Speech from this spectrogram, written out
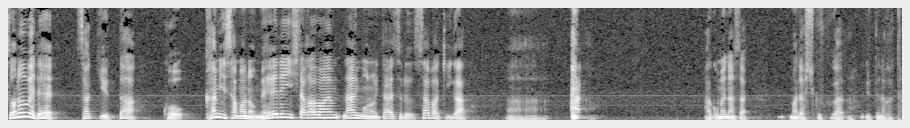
その上でさっき言ったこう神様の命令に従わない者に対する裁きがああごめんなさい。まだ祝福が言ってなかった。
